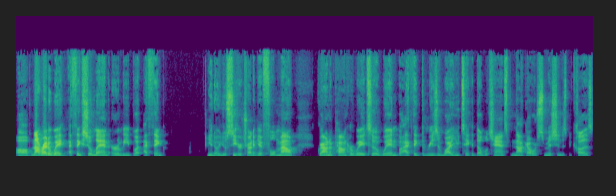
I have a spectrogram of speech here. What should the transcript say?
Uh, not right away. I think she'll land early, but I think, you know, you'll see her try to get full mount, ground and pound her way to a win. But I think the reason why you take a double chance, knockout or submission, is because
